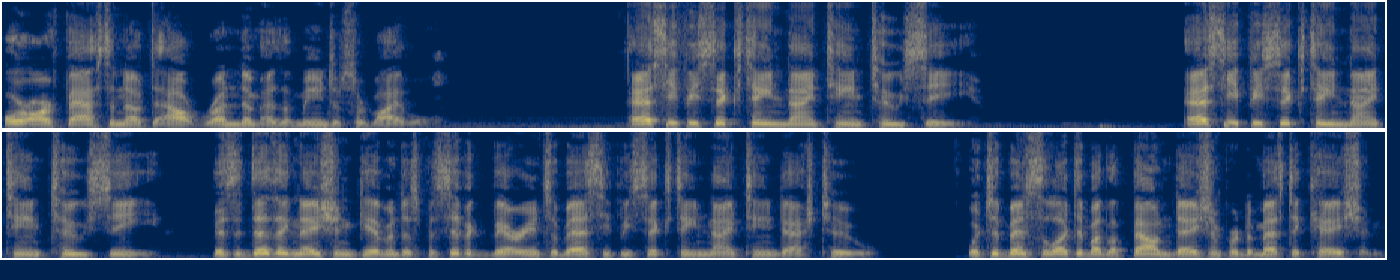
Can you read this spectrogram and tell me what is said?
or are fast enough to outrun them as a means of survival. SCP-1619-2C SCP-1619-2C is the designation given to specific variants of SCP-1619-2, which have been selected by the Foundation for domestication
